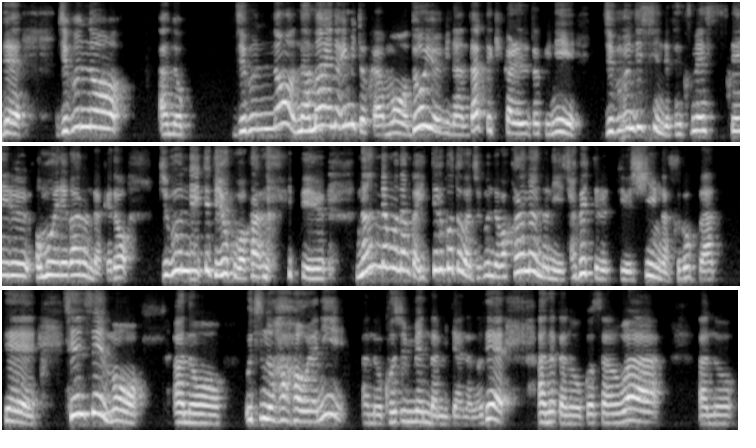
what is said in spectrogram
で、自分の、あの、自分の名前の意味とかもどういう意味なんだって聞かれるときに自分自身で説明している思い出があるんだけど、自分で言っててよくわからないっていう、何でもなんか言ってることが自分でわからないのに喋ってるっていうシーンがすごくあって、先生も、あの、うちの母親に、あの、個人面談みたいなので、あなたのお子さんは、あの、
